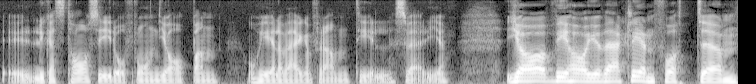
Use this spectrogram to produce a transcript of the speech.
eh, lyckats ta sig då från Japan och hela vägen fram till Sverige? Ja, vi har ju verkligen fått um,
